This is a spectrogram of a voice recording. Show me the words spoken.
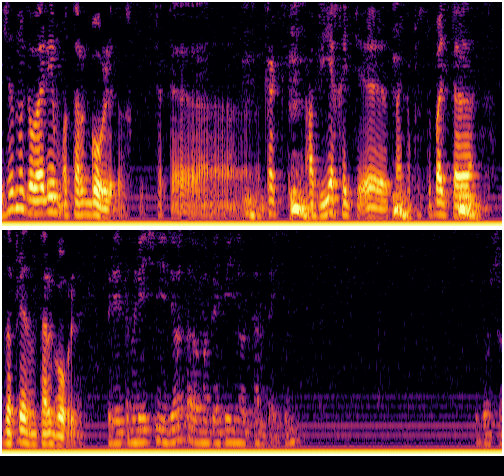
Сейчас мы говорим о торговле, так сказать, как, э, как объехать, э, как поступать к запретам торговли. При этом речь не идет о магазине от Сардейтин. Потому что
